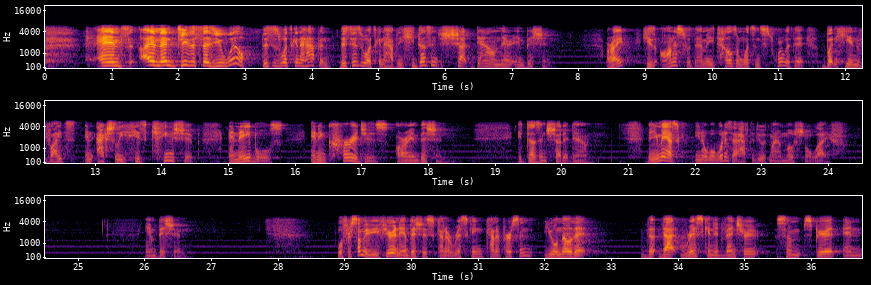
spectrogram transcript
And, and then Jesus says, You will. This is what's going to happen. This is what's going to happen. He doesn't shut down their ambition. All right? He's honest with them and he tells them what's in store with it, but he invites, and actually his kingship enables and encourages our ambition. It doesn't shut it down. Now, you may ask, you know, well, what does that have to do with my emotional life? Ambition. Well, for some of you, if you're an ambitious, kind of risking kind of person, you will know that th- that risk and adventuresome spirit and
